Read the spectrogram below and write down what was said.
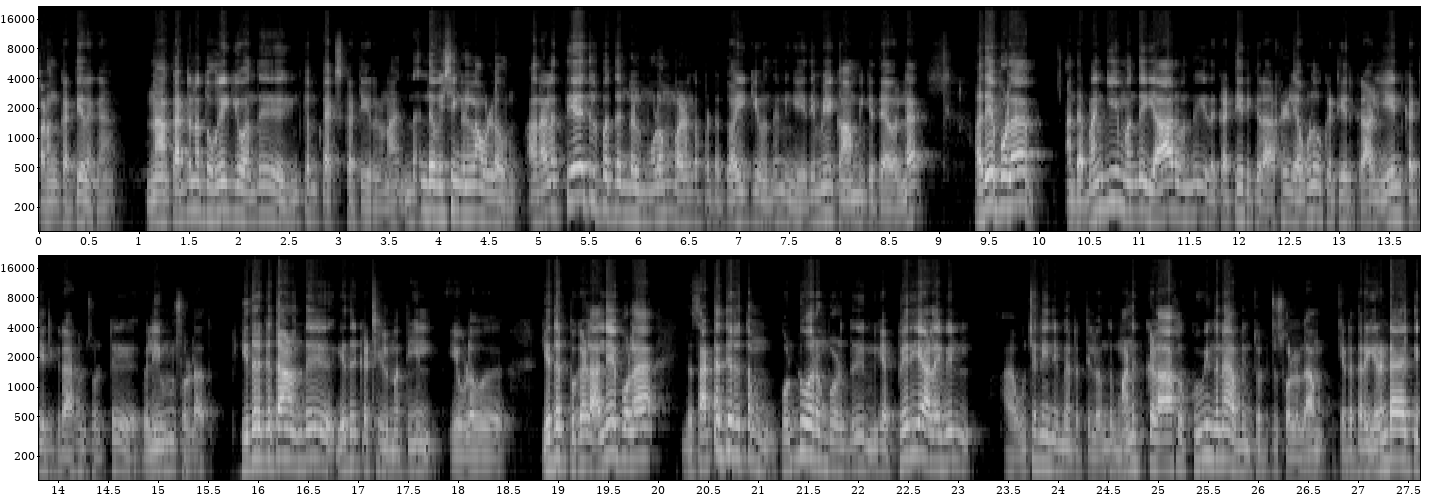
பணம் கட்டியிருக்கேன்? நான் கட்டின தொகைக்கு வந்து இன்கம் டேக்ஸ் கட்டியிருக்கேன்னா இந்த இந்த விஷயங்கள்லாம் உள்ளே வரும். அதனால் தேர்தல் பத்திரங்கள் மூலம் வழங்கப்பட்ட தொகைக்கு வந்து நீங்கள் எதுவுமே காமிக்க தேவையில்ல. அதே போல் அந்த வங்கியும் வந்து யார் வந்து இதை கட்டியிருக்கிறார்கள் எவ்வளவு கட்டியிருக்கிறார்கள் ஏன் கட்டியிருக்கிறார்கள்னு சொல்லிட்டு வெளியும் சொல்லாது. இதற்கு தான் வந்து எதிர்க்கட்சிகள் மத்தியில் எவ்வளவு எதிர்ப்புகள். அதே போல் இந்த சட்ட திருத்தம் கொண்டு வரும்பொழுது மிகப்பெரிய அளவில் உச்சநீதிமன்றத்தில் வந்து மனுக்களாக குவிந்தன அப்படின்னு சொல்லிட்டு சொல்லலாம். கிட்டத்தட்ட இரண்டாயிரத்தி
